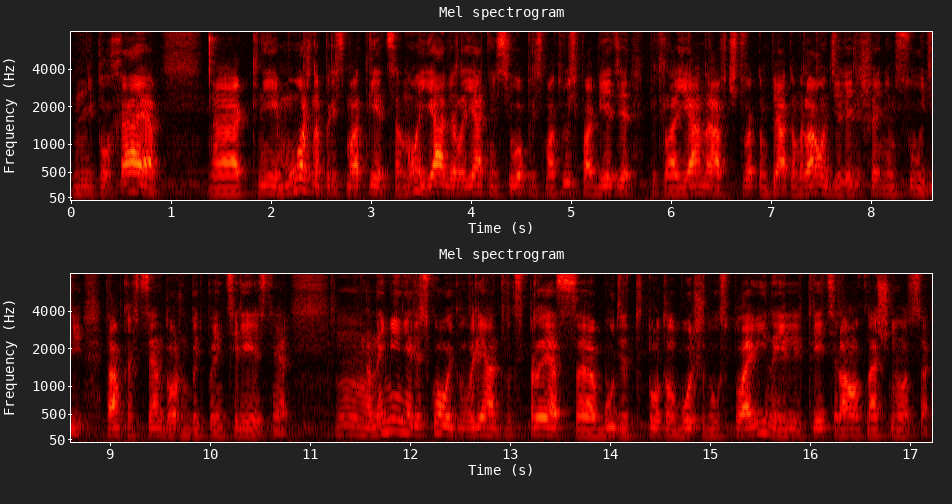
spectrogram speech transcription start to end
неплохая. А, к ней можно присмотреться, но я, вероятнее всего, присмотрюсь к победе Петрояна в четвертом-пятом раунде или решением судей. Там коэффициент должен быть поинтереснее. Наименее рисковый вариант в экспресс э, будет тотал больше 2,5 или третий раунд начнется.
